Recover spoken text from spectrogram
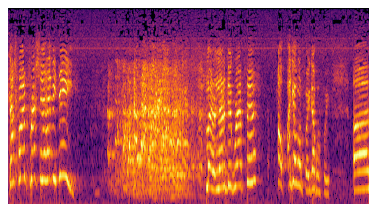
That's my impression of Heavy D. Matter, not a big rap fan? Oh, I got one for you, I got one for you. Uh,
